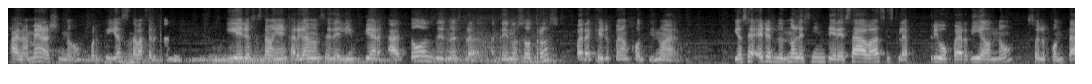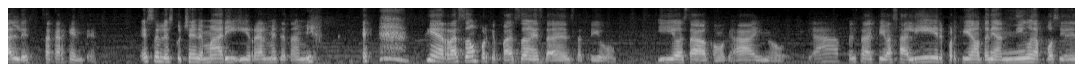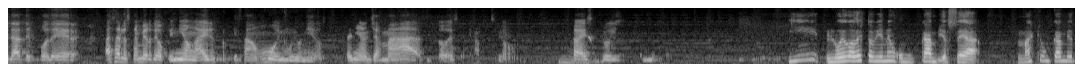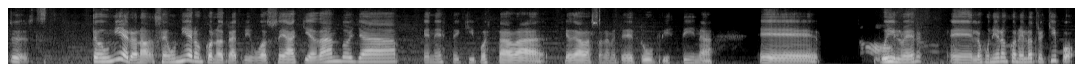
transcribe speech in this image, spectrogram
a la merge, ¿no? Porque ya se estaba acercando y ellos estaban encargándose de limpiar a todos de, nuestra, de nosotros para que ellos puedan continuar. Y o sea, a ellos no les interesaba si es que la tribu perdía o no, solo con tal de sacar gente. Eso lo escuché de Mari y realmente también tiene razón porque pasó en esta, en esta tribu. Y yo estaba como que, ay, no, ya pensaba que iba a salir porque ya no tenía ninguna posibilidad de poder hacerlos cambiar de opinión a ellos porque estaban muy, muy unidos. Tenían llamadas y todo eso. Y luego de esto viene un cambio, o sea, más que un cambio, te, unieron, se unieron con otra tribu, o sea, quedando ya en este equipo estaba, quedaba solamente tú, Cristina, eh, Wilmer, eh, los unieron con el otro equipo.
